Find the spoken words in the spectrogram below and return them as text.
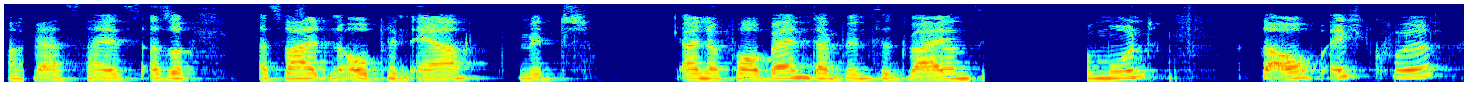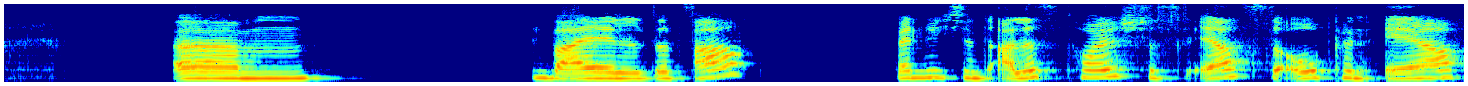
Ach, das heißt, also es war halt ein Open Air mit einer Vorband, dann Vincent Weiss und Mond. Das war auch echt cool. Ähm, weil das war, wenn mich nicht alles täuscht, das erste Open Air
